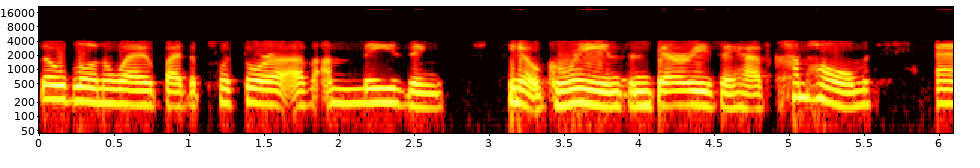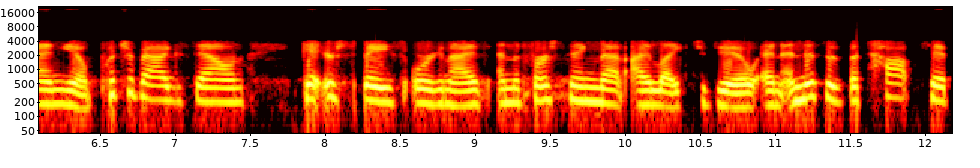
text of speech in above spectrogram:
so blown away by the plethora of amazing, you know, grains and berries they have, come home and, you know, put your bags down, get your space organized. And the first thing that I like to do, and, and this is the top tip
